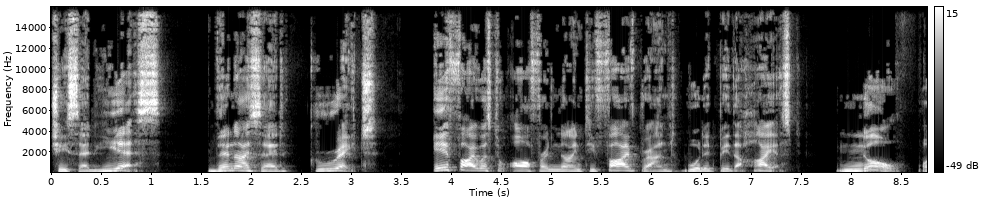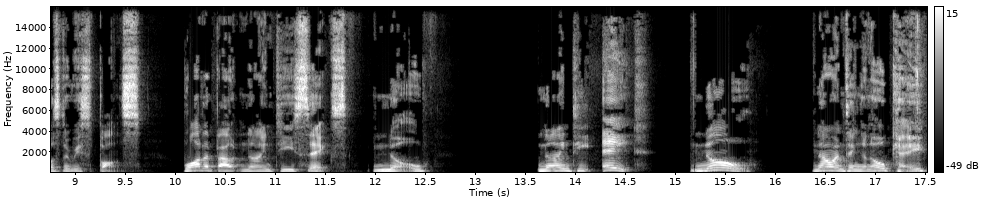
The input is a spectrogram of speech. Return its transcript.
She said, Yes. Then I said, Great. If I was to offer 95 grand, would it be the highest? No, was the response. What about 96? No. 98? No. Now I'm thinking, okay,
